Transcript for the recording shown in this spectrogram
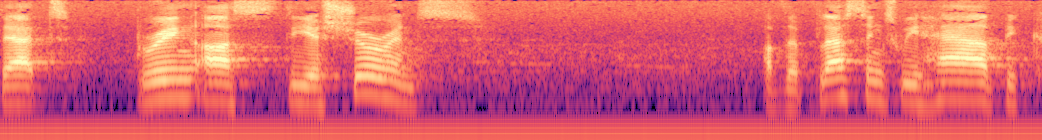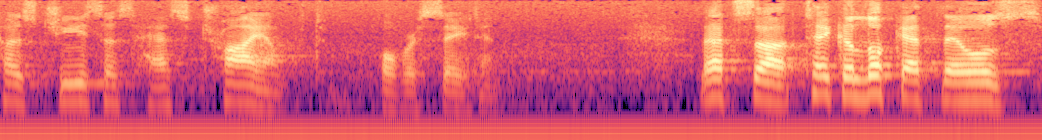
that bring us the assurance of the blessings we have because Jesus has triumphed over Satan. Let's uh, take a look at those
